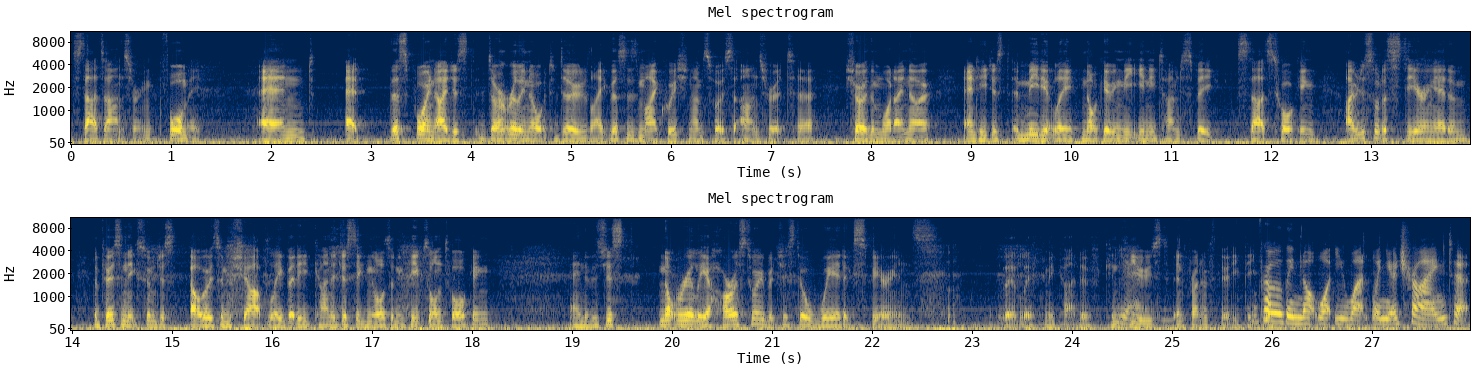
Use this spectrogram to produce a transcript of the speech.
starts answering for me. And at this point, I just don't really know what to do. Like, this is my question, I'm supposed to answer it to show them what I know. And he just immediately, not giving me any time to speak, starts talking. I'm just sort of staring at him. The person next to him just elbows him sharply, but he kind of just ignores it and keeps on talking. And it was just not really a horror story, but just a weird experience that left me kind of confused yeah. in front of 30 people. Probably not what you want when you're trying to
